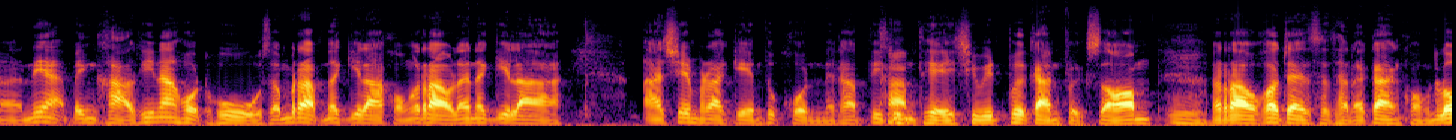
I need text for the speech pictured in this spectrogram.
อเนี่ยเป็นข่าวที่น่าหดหู่สำหรับนักกีฬาของเราและนักกีฬาอาเซียนพาราเกมทุกคนนะครับ ที่ครับทุ่มเทชีวิตเพื่อการฝึกซ้อมอืมเราเข้าใจสถานการณ์ของโล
